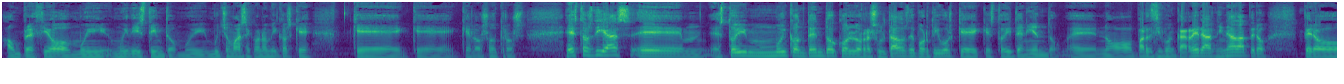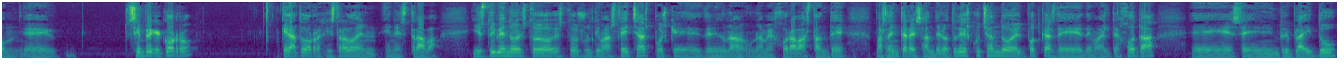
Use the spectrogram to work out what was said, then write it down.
a un precio muy, muy distinto, muy, mucho más económicos que, que, los otros. Estos días eh, estoy muy contento con los resultados deportivos que, estoy teniendo. Eh, no participo en carreras ni nada, pero, pero eh, siempre que corro, queda todo registrado en, en Strava. Y estoy viendo esto, estas últimas fechas, pues que he tenido una, mejora bastante, bastante interesante. El otro día escuchando el podcast de, de Mael TJ, ese en Reply To,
